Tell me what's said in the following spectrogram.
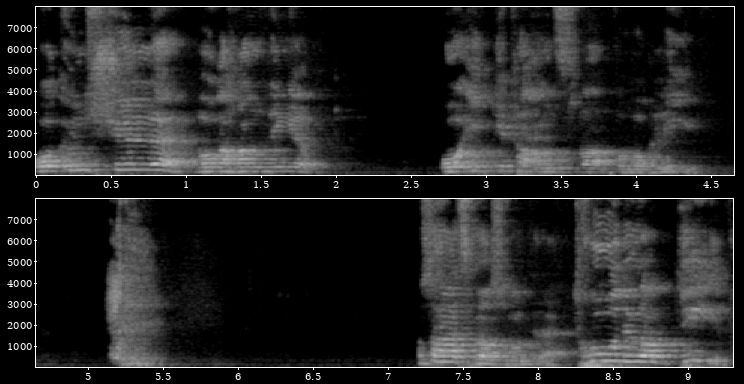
å unnskylde våre handlinger og ikke ta ansvar for våre liv. Og så har jeg et spørsmål til deg. Tror du at dyr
